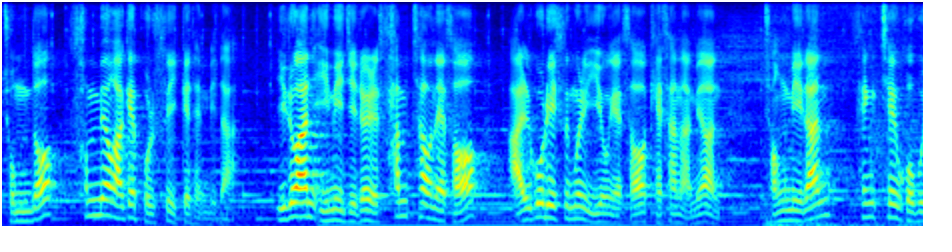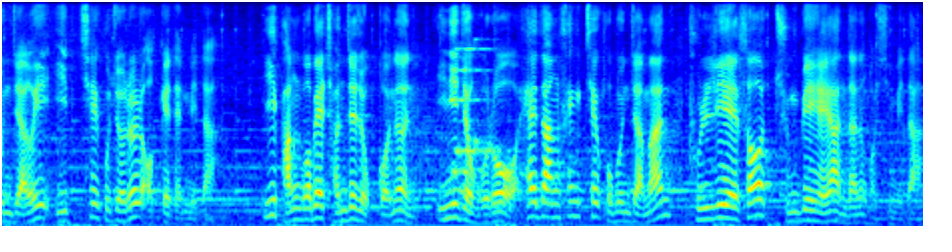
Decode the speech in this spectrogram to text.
좀 더 선명하게 볼 수 있게 됩니다. 이러한 이미지를 3차원에서 알고리즘을 이용해서 계산하면 정밀한 생체 고분자의 입체 구조를 얻게 됩니다. 이 방법의 전제 조건은 인위적으로 해당 생체 고분자만 분리해서 준비해야 한다는 것입니다.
